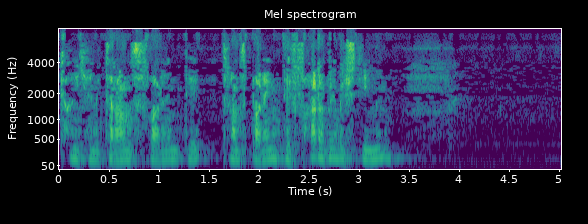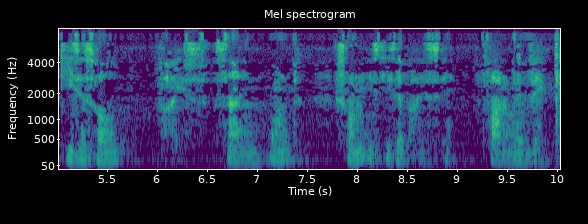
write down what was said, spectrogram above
kann ich eine transparente, transparente Farbe bestimmen. Diese soll weiß sein und schon ist diese weiße Farbe weg.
